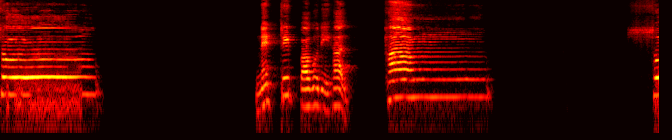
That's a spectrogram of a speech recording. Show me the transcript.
சோ. நெற்றி பகுதிகள். ஹம். சோ.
